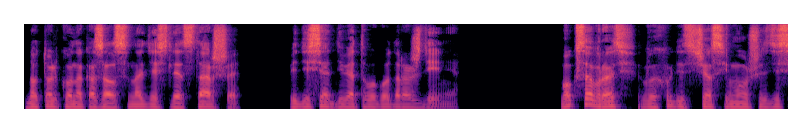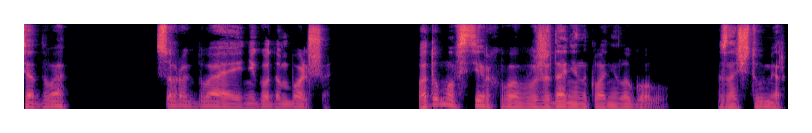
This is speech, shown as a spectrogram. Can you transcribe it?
но только он оказался на 10 лет старше, 59-го года рождения. Мог соврать. Выходит, сейчас ему 62? 42 и не годом больше. Подумав, Стерхова в ожидании наклонила голову. Значит, умер?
